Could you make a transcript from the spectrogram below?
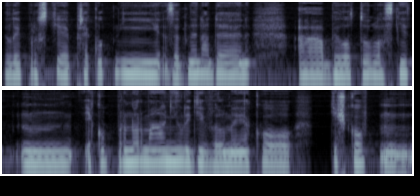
byly prostě překotný ze dne na den a bylo to vlastně mm, jako pro normální lidi velmi jako těžko, mm,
